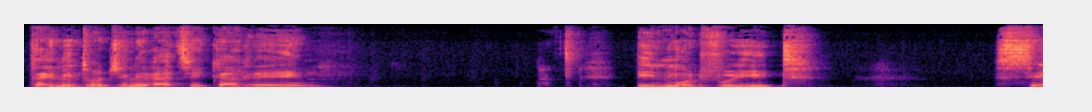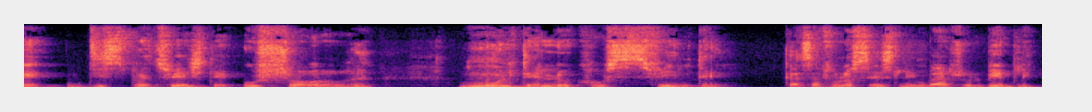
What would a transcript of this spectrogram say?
Trăim într-o generație care, în mod voit, se disprețuiește ușor multe lucruri sfinte, ca să folosesc limbajul biblic.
